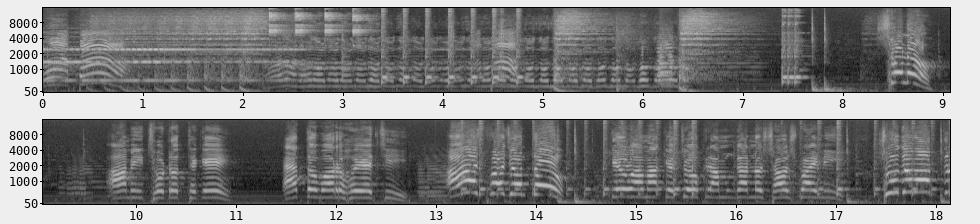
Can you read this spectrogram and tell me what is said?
ও আপা শোনো আমি ছোট থেকে এত বড় হয়েছি। আজ পর্যন্ত কেউ আমাকে চোখ রামগানোর সাহস পায়নি। শুধুমাত্র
